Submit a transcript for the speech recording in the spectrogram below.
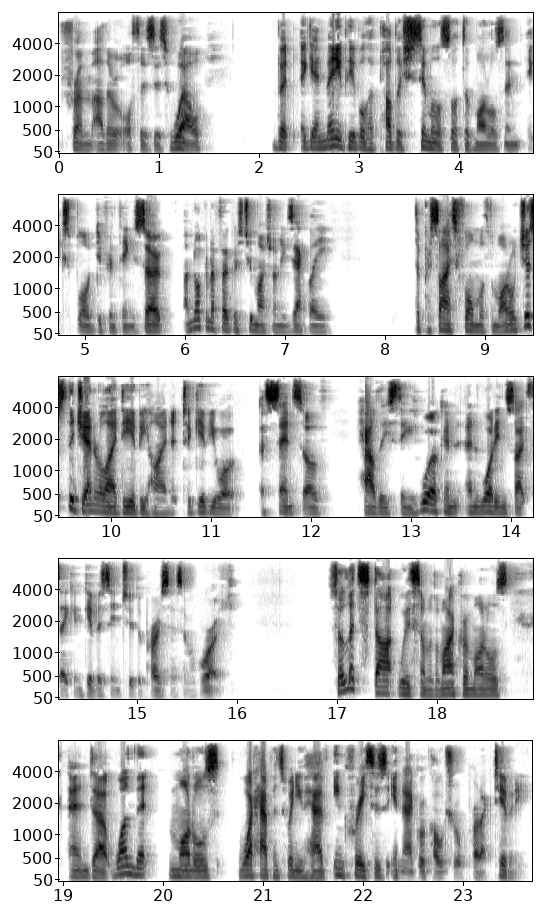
from other authors as well. But again, many people have published similar sorts of models and explored different things. So I'm not going to focus too much on exactly the precise form of the model, just the general idea behind it to give you a, a sense of how these things work and, and what insights they can give us into the process of growth. So let's start with some of the micro models, and uh, one that models what happens when you have increases in agricultural productivity.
